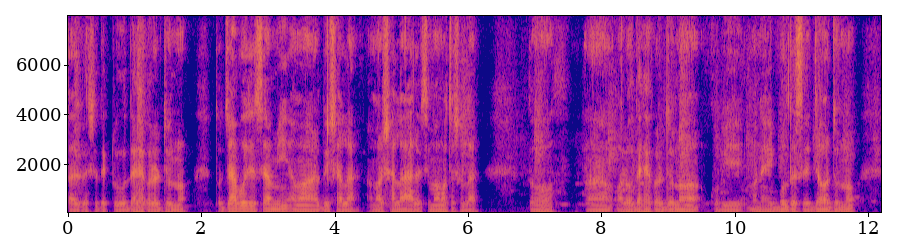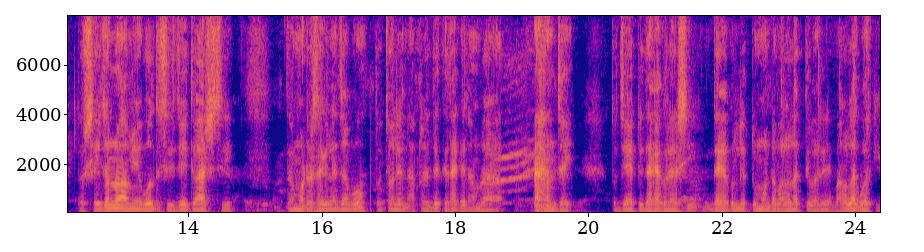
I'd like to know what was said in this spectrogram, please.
তাদের সাথে একটু দেখা করার জন্য। তো যা বলতেছে আমি, আমার দুই শালা, আমার শালা আর হচ্ছে মামাতো শালা। তো আহ, ওরাও দেখা করার জন্য খুবই মানে বলতেছে যাওয়ার জন্য। তো সেই জন্য আমিও বলতেছি যেহেতু আসছি তো মোটর সাইকেলে যাব। তো চলেন আপনারা দেখতে থাকেন আমরা যাই। তো যে একটু দেখা করে আসি। দেখা করলে একটু মনটা ভালো লাগতে পারে ভালো লাগবো আর কি।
